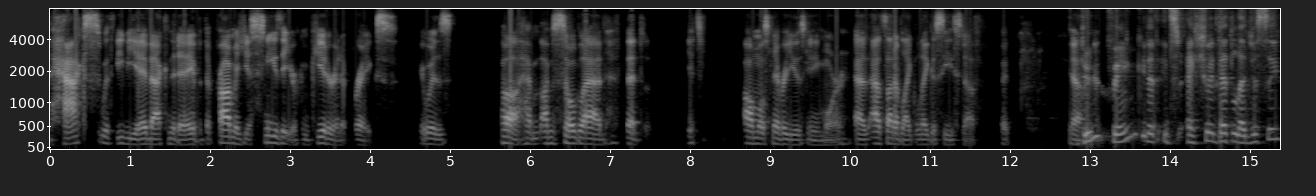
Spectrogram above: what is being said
hacks with VBA back in the day, but the problem is you sneeze at your computer and it breaks. It was, oh, I'm I'm so glad that it's almost never used anymore, as, outside of like legacy stuff. But yeah, Do you think that it's actually that legacy?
